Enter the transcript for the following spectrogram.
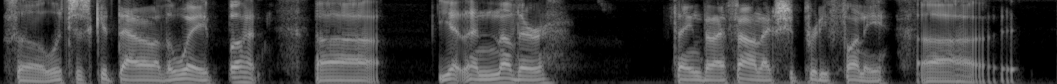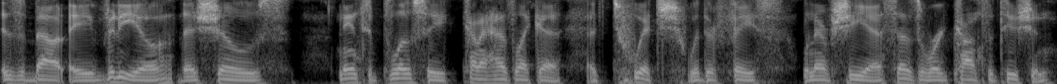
So let's just get that out of the way. But uh, yet another thing that I found actually pretty funny uh, is about a video that shows Nancy Pelosi kind of has like a, a twitch with her face whenever she uh, says the word Constitution.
